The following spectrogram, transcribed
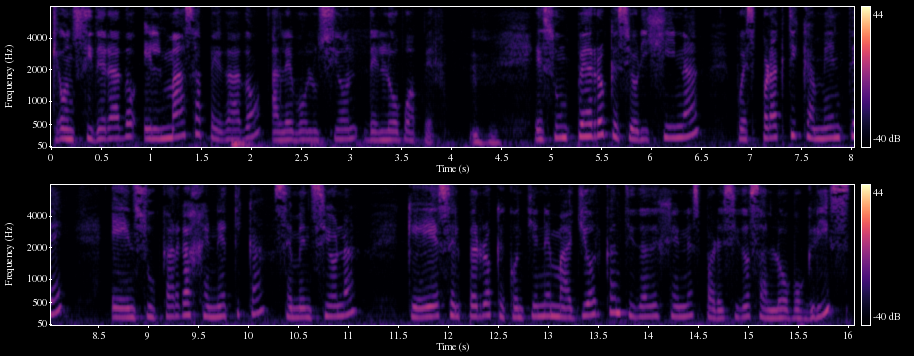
considerado el más apegado a la evolución del lobo a perro. Es un perro que se origina, pues prácticamente en su carga genética se menciona que es el perro que contiene mayor cantidad de genes parecidos al lobo gris,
